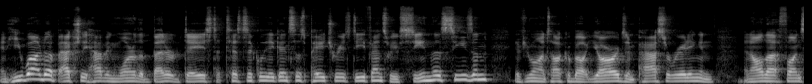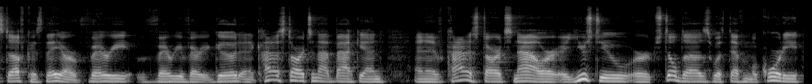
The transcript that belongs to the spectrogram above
And he wound up actually having one of the better days statistically against this Patriots defense we've seen this season. If you want to talk about yards and passer rating and, and all that fun stuff, because they are very, very, very good. And it kind of starts in that back end. And it kind of starts now, or it used to, or still does with Devin McCourty.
